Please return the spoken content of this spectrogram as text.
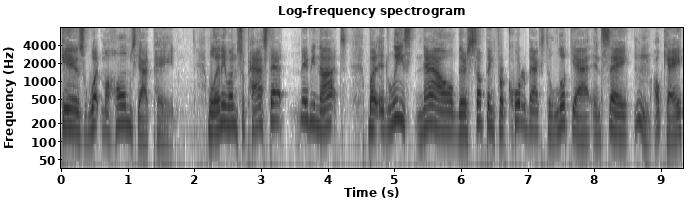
is what Mahomes got paid. Will anyone surpass that? Maybe not, but at least now there's something for quarterbacks to look at and say, hmm, okay,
